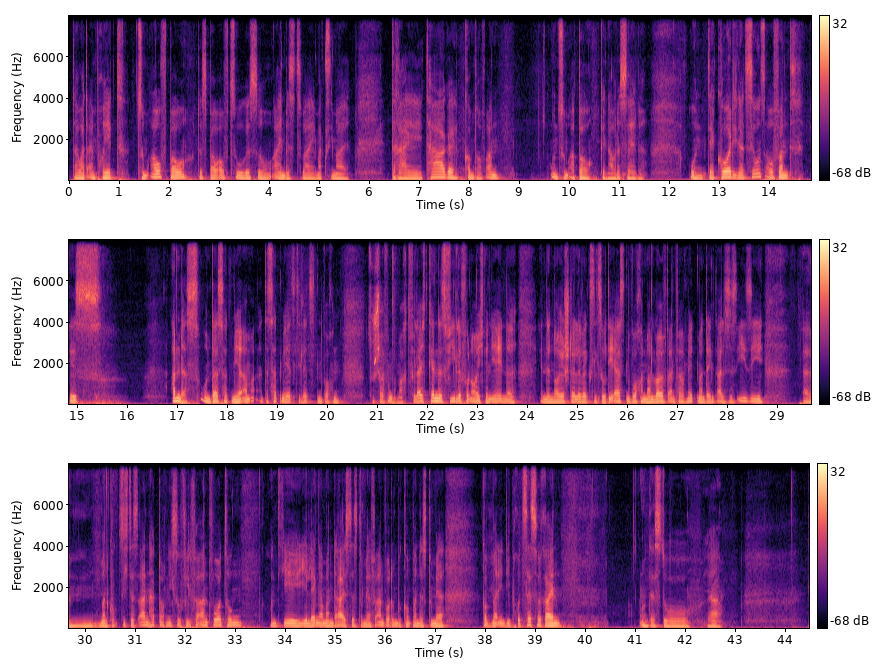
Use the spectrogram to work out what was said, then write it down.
dauert ein Projekt zum Aufbau des Bauaufzuges so ein bis zwei, maximal drei Tage, kommt drauf an. Und zum Abbau genau dasselbe. Und der Koordinationsaufwand ist anders. Und das hat mir am, das hat mir jetzt die letzten Wochen zu schaffen gemacht. Vielleicht kennen es viele von euch, wenn ihr in eine, in eine neue Stelle wechselt, so die ersten Wochen, man läuft einfach mit, man denkt, alles ist easy, ähm, man guckt sich das an, hat noch nicht so viel Verantwortung. Und je, je länger man da ist, desto mehr Verantwortung bekommt man, desto mehr kommt man in die Prozesse rein. Und desto, ja,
